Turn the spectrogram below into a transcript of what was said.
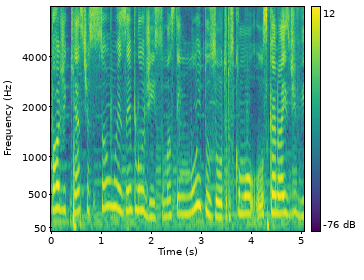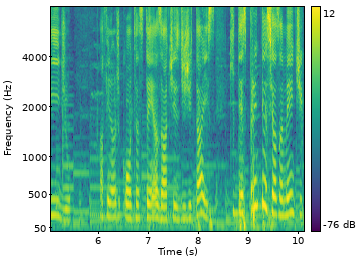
podcast é só um exemplo disso, mas tem muitos outros, como os canais de vídeo Afinal de contas, tem as artes digitais que despretensiosamente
